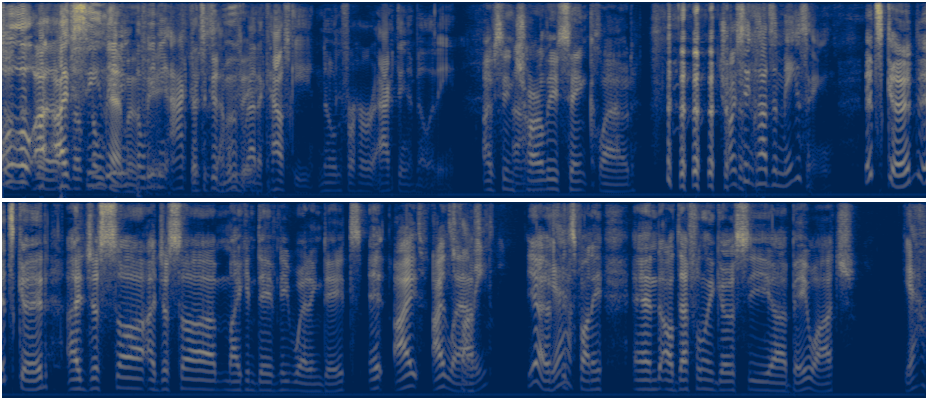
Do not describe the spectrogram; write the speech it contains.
Oh, I- I've seen that leading- The movie. leading actress That's a is good Emily movie. Ratajkowski, known for her acting ability. I've seen Charlie St. Cloud. Charlie St. Cloud's amazing. It's good. It's good. I just saw. I just saw Mike and Dave need wedding dates. It. I. I laughed. funny. Yeah, Yeah. it's funny, and I'll definitely go see uh, Baywatch. Yeah.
